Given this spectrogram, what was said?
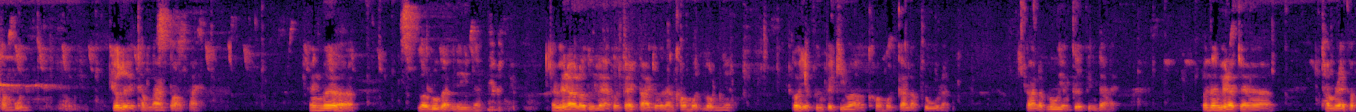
ทำบุญ ก็เลยทำงานต่อไปงั้นเมื่อเรารู้แบบนี้นะ เวลาเราดูแลคนใกล้ตายจนกระทั่งเขาหมดลมเนี่ย ก็อย่าเพิ่งไปคิดว่าเขาหมดการรับรู้แล้วการรับรู้ยังเกิดขึ้นได้ เพราะนั้นเวลาจะทำอะไรกับ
